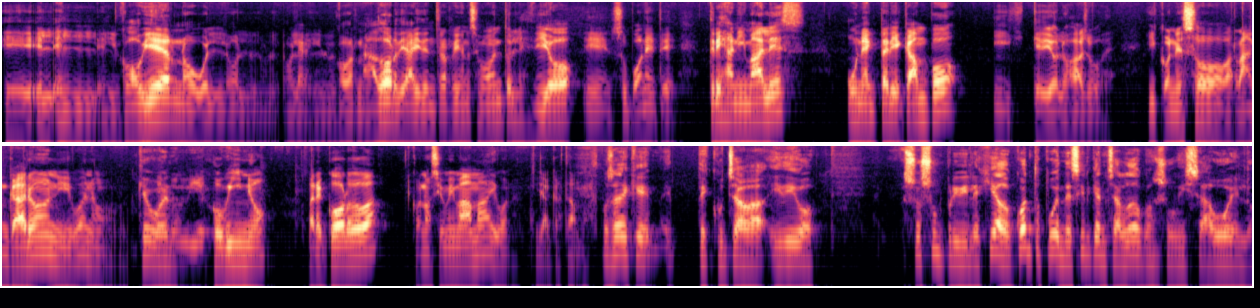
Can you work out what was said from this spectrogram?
eh, el, gobierno o, el, gobernador de ahí de Entre Ríos en ese momento les dio, suponete, tres animales una hectárea de campo y que Dios los ayude. Y con eso arrancaron y bueno, Qué bueno. mi viejo vino para Córdoba, conoció a mi mamá y bueno, y acá estamos. Vos sabés que eh, te escuchaba y digo, sos un privilegiado. ¿Cuántos pueden decir que han charlado con su bisabuelo?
